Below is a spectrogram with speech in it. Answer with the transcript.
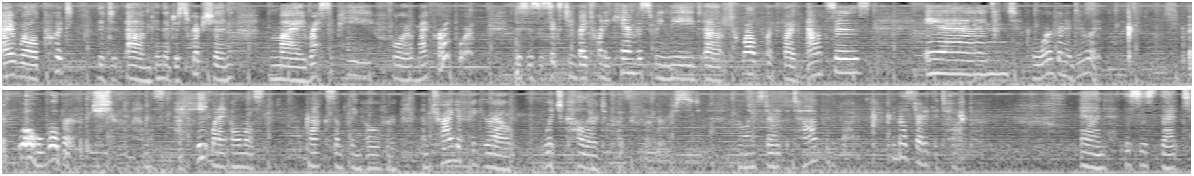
I will put the, um, in the description my recipe for my pearl pour. This is a 16 by 20 canvas. We need 12.5 uh, ounces and we're gonna do it. Whoa, Wilbur, shoot, I almost, I hate when I almost knock something over. I'm trying to figure out which color to put first. Do I wanna start at the top or the bottom? I think I'll start at the top. And this is that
